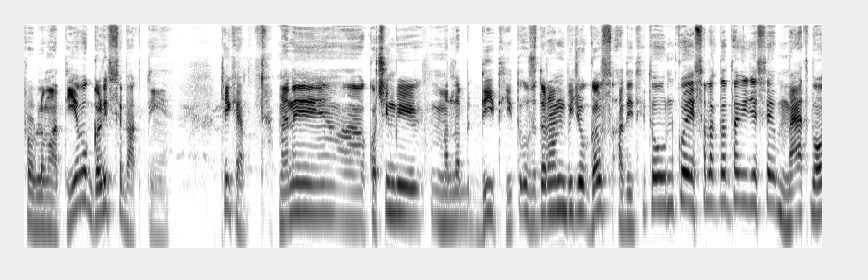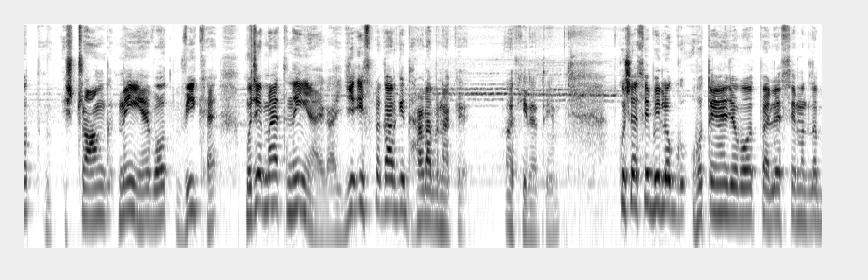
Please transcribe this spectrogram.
प्रॉब्लम आती है, वो गणित से भागती हैं। ठीक है, मैंने कोचिंग भी मतलब दी थी तो उस दौरान भी जो गर्ल्स आती थी तो उनको ऐसा लगता था कि जैसे मैथ बहुत स्ट्रांग नहीं है, बहुत वीक है, मुझे मैथ नहीं आएगा। ये इस प्रकार की धारणा बना के रखी रहती हैं। कुछ ऐसे भी लोग होते हैं जो बहुत पहले से मतलब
